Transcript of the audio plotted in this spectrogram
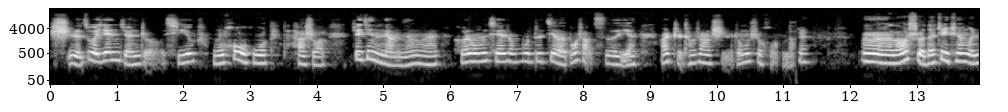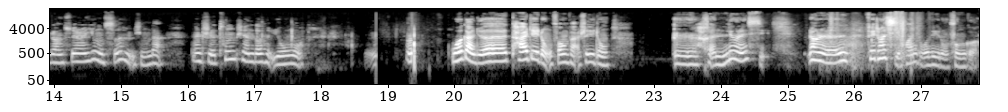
始作烟卷者，其无后乎？他说，最近两年来。何荣先生不知戒了多少次烟，而指头上始终是黄的。嗯，老舍的这篇文章虽然用词很平淡，但是通篇都很幽默。嗯，我感觉他这种方法是一种，嗯，很令人喜，让人非常喜欢读的一种风格。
